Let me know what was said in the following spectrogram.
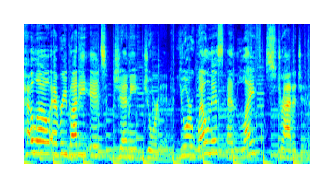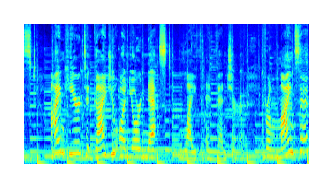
Hello, everybody. It's Jennie Jordan, your wellness and life strategist. I'm here to guide you on your next life adventure. From mindset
